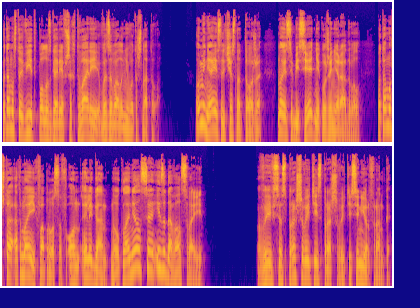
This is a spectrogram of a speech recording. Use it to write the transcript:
потому что вид полусгоревших тварей вызывал у него тошноту. У меня, если честно, тоже, но и собеседник уже не радовал, потому что от моих вопросов он элегантно уклонялся и задавал свои. «Вы все спрашиваете и спрашиваете, сеньор Франко»,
